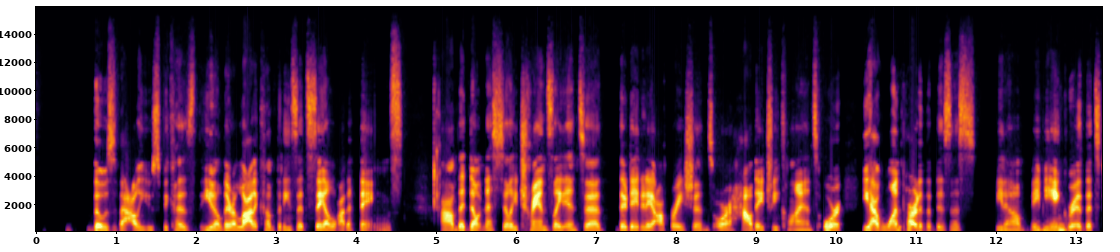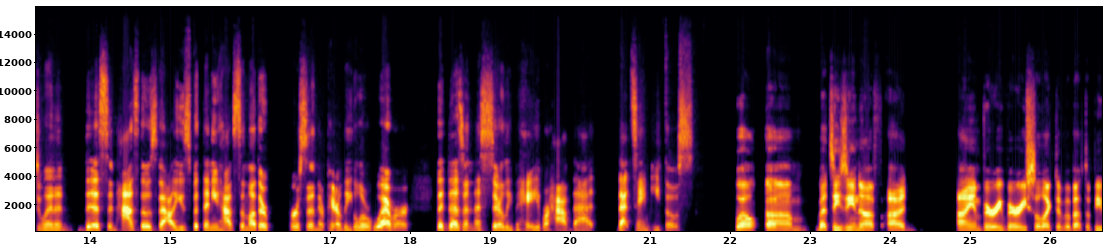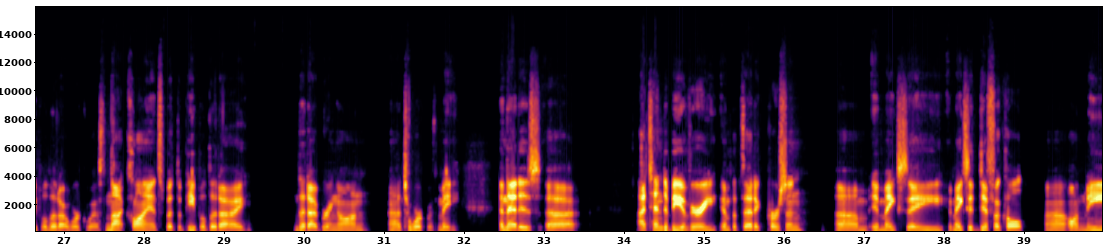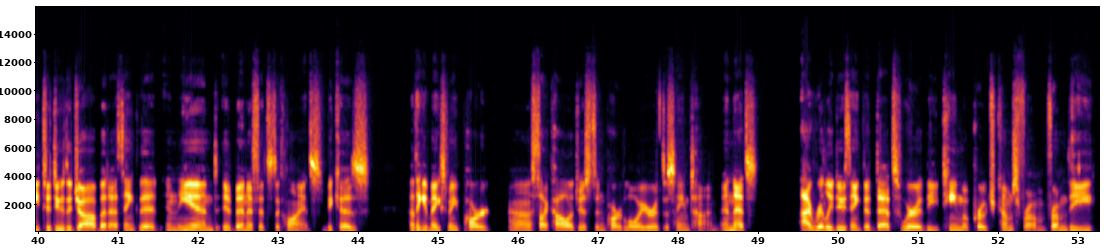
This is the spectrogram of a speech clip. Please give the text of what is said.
those values because you know there are a lot of companies that say a lot of things um, that don't necessarily translate into their day-to-day operations or how they treat clients. Or you have one part of the business you know maybe ingrid that's doing this and has those values but then you have some other person their paralegal or whoever that doesn't necessarily behave or have that that same ethos. Well um, that's easy enough. I i am very very selective about the people that i work with. Not clients but the people that i that i bring on uh, to work with me. And that is uh, I tend to be a very empathetic person. Um, it makes a it makes it difficult uh, on me to do the job, but I think that in the end it benefits the clients because I think it makes me part uh, psychologist and part lawyer at the same time, and that's I really do think that that's where the team approach comes from from the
